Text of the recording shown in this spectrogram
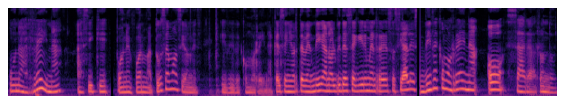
una reina, así que pone en forma tus emociones y vive como reina. Que el Señor te bendiga. No olvides seguirme en redes sociales. Vive como reina o Sara Rondón.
